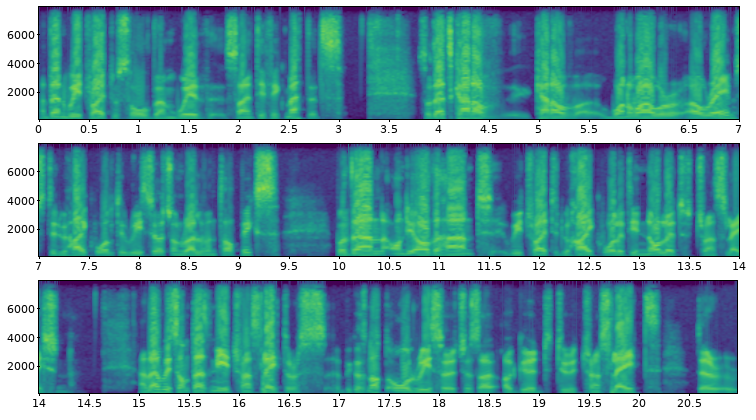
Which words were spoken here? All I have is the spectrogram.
and then we try to solve them with scientific methods. So that's kind of kind of uh, one of our our aims to do high quality research on relevant topics. But then on the other hand, we try to do high quality knowledge translation. And then we sometimes need translators because not all researchers are, are good to translate their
